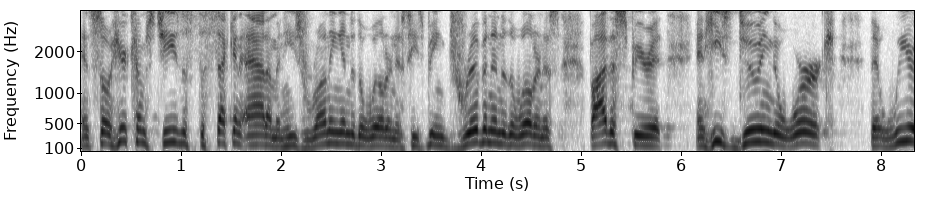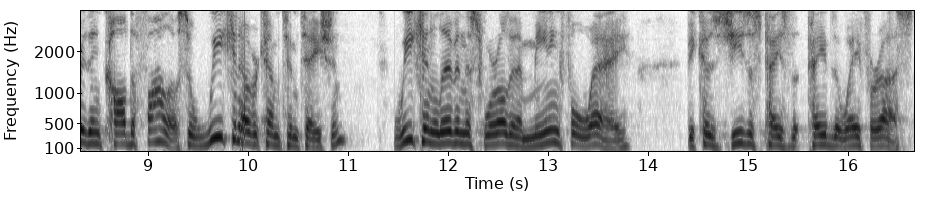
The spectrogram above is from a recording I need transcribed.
And so here comes Jesus, the second Adam, and he's running into the wilderness. He's being driven into the wilderness by the Spirit, and he's doing the work that we are then called to follow. So we can overcome temptation. We can live in this world in a meaningful way because Jesus the, paved the way for us.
